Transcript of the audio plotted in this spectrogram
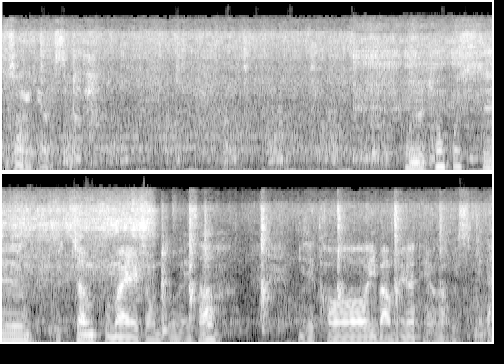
구성이 되어 있습니다. 오늘 총 코스 9.9마일 정도에서 이제 거의 마무리가 되어 가고 있습니다.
